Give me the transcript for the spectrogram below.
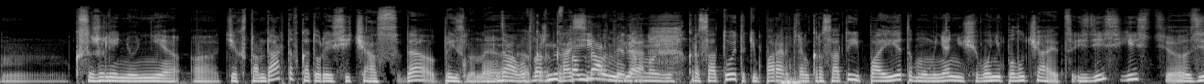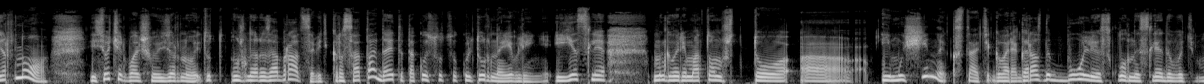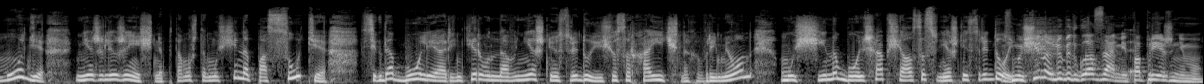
к сожалению, не а, тех стандартов, которые сейчас да, признаны да, вот важны красивыми, формами, для да, многих. красотой, таким параметром красоты, и поэтому у меня ничего не получается. И здесь есть э, зерно, здесь очень большое зерно, и тут нужно разобраться, ведь красота, да, это такое социокультурное явление. И если мы говорим о том, что а, и мужчины, кстати говоря, гораздо более склонны следовать моде, нежели женщины, потому что мужчина, по сути, всегда более ориентирован на внешнюю среду. Еще с архаичных времен мужчина больше общался с внешней средой. мужчина любит глазами по-прежнему?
